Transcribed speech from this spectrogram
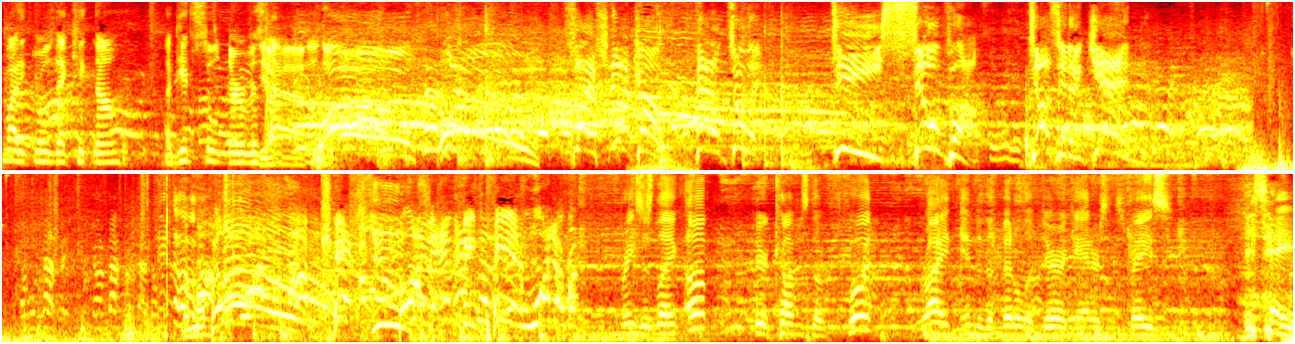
Somebody throws that kick now. I get so nervous Yeah. after. Oh! Whoa! Flash knockout! That'll do it! D Silva does it again! The mobility. Oh, a kick by MVP and what a brings his leg up. Here comes the foot right into the middle of Derek Anderson's face. It's a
